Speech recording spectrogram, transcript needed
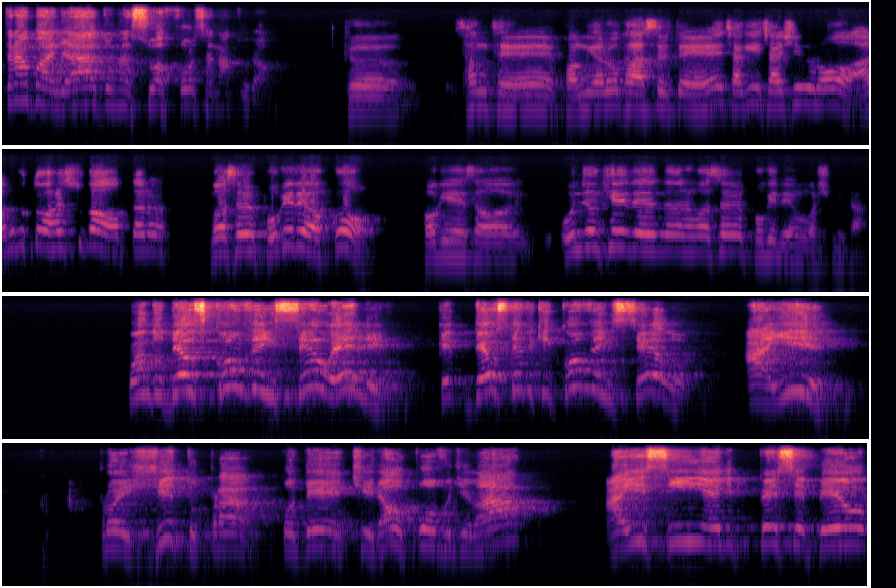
trabalhado na sua força natural. 그 상태에 광야로 갔을 때 자기 자신으로 아무것도 할 수가 없다는 것을 보게 되었고 거기에서 온전케 된다는 것을 보게 된 것입니다. Quando Deus convenceu ele, Deus teve que convencê-lo a ir para o Egito para poder tirar o povo de lá, aí sim ele percebeu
